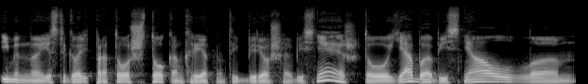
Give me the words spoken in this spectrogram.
именно если говорить про то, что конкретно ты берешь и объясняешь, то я бы объяснял, э,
